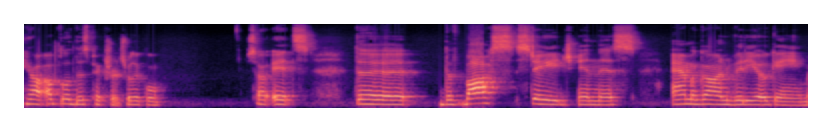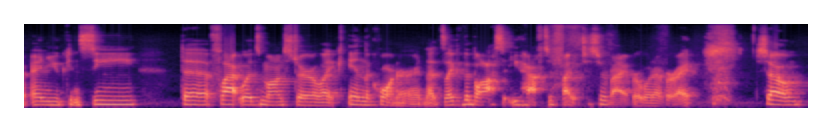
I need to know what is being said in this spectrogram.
Here, I'll upload this picture. It's really cool. So it's the the boss stage in this Amagon video game, and you can see the Flatwoods monster like in the corner, and that's like the boss that you have to fight to survive or whatever, right? So,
